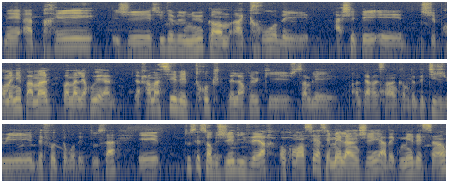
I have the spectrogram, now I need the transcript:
Mais après, je suis devenu comme accro des acheter et je promenais pas mal pendant les rues et ramasser des trucs de la rue qui semblaient intéressants, comme de petits jouets, des photos, et tout ça. Et tous ces objets divers ont commencé à se mélanger avec mes dessins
